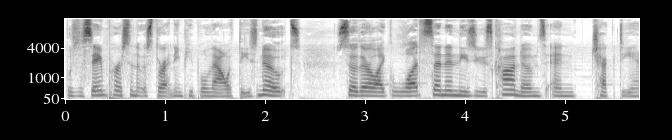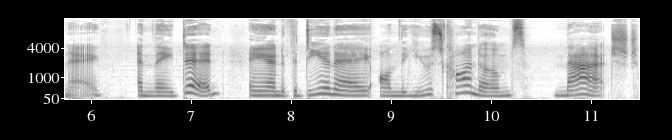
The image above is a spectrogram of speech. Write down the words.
was the same person that was threatening people now with these notes. So they're like, let's send in these used condoms and check DNA. And they did. And the DNA on the used condoms matched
